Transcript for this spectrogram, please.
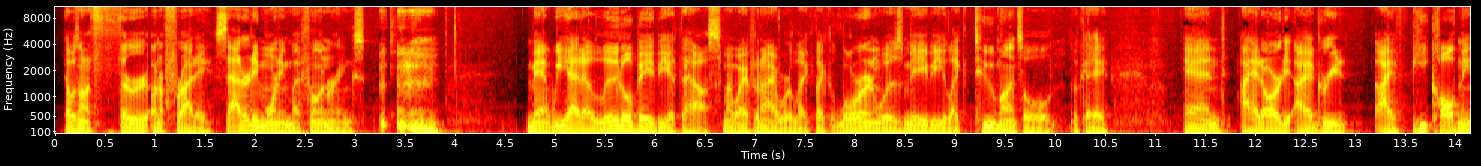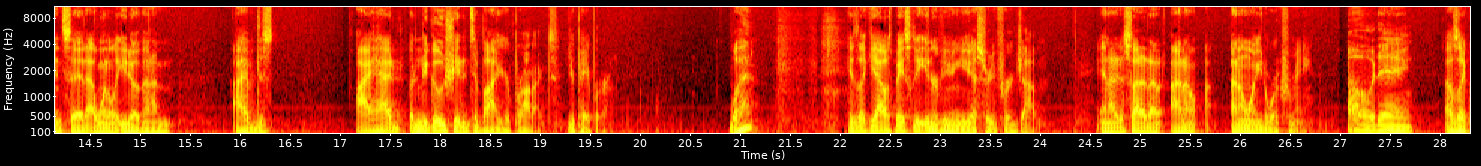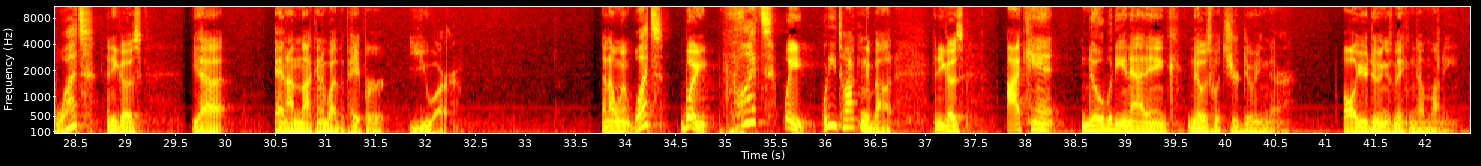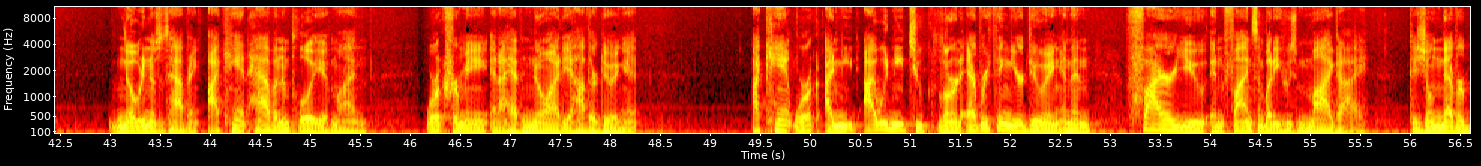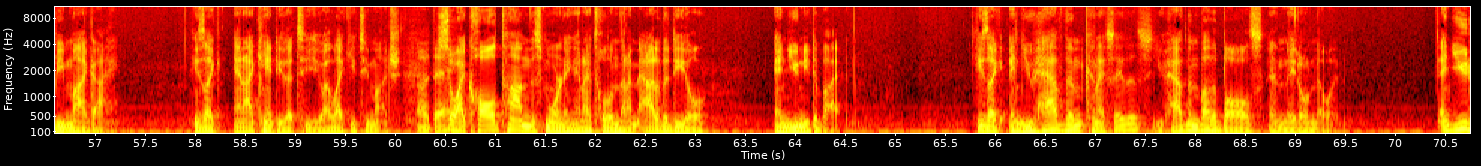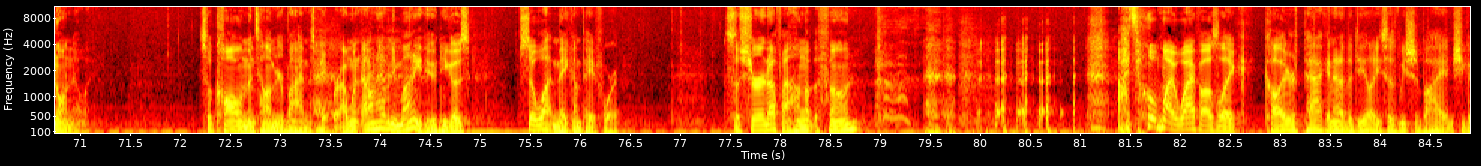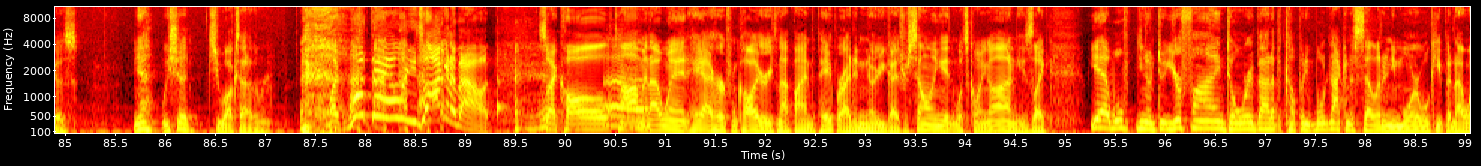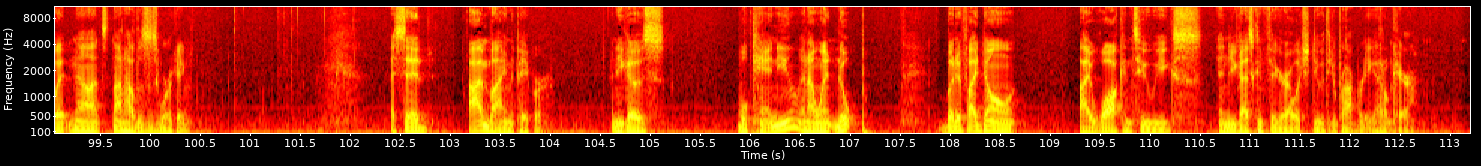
That was on a third on a Friday. Saturday morning, my phone rings. Man, we had a little baby at the house. My wife and I were like, like Lauren was maybe like two months old. Okay, and I had already I agreed. I he called me and said, I want to let you know that I'm I have just I had negotiated to buy your product, your paper. What? He's like, yeah, I was basically interviewing you yesterday for a job, and I decided I, I don't, I don't want you to work for me. Oh dang. I was like, what? And he goes, yeah, and I'm not going to buy the paper. You are. And I went, what? Wait, what? Wait, what are you talking about? And he goes, I can't. Nobody in Ad Inc. knows what you're doing there. All you're doing is making up money. Nobody knows what's happening. I can't have an employee of mine work for me and I have no idea how they're doing it. I can't work. I need I would need to learn everything you're doing and then fire you and find somebody who's my guy because you'll never be my guy. He's like, and I can't do that to you. I like you too much. Oh, so I called Tom this morning and I told him that I'm out of the deal and you need to buy it. He's like, and you have them, can I say this? You have them by the balls and they don't know it. And you don't know it. So call him and tell him you're buying this paper. I went, I don't have any money, dude. He goes, so what? Make them pay for it. So sure enough, I hung up the phone. I told my wife, I was like, Collier's packing out of the deal. He says we should buy it. And she goes, Yeah, we should. She walks out of the room. Like, what the hell are you talking about? So I called Tom and I went, Hey, I heard from Collier he's not buying the paper. I didn't know you guys were selling it and what's going on. And he's like, Yeah, well, you know, do, you're fine. Don't worry about it. The company, we're not going to sell it anymore. We'll keep it. And I went, No, it's not how this is working. I said, I'm buying the paper. And he goes, Well, can you? And I went, Nope. But if I don't, I walk in two weeks and you guys can figure out what you do with your property. I don't care.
